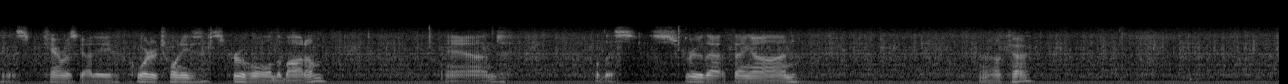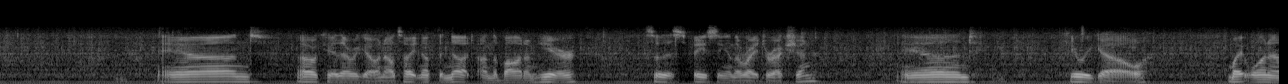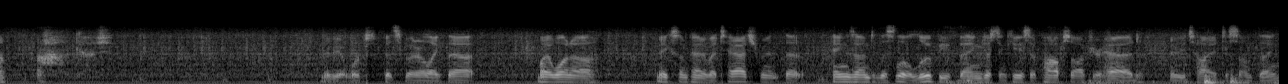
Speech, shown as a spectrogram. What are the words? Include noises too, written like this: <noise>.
This camera's got a quarter 20 screw hole in the bottom and we'll just screw that thing on. Okay. And okay, there we go. And I'll tighten up the nut on the bottom here so that it's facing in the right direction. And here we go. Might want to, oh gosh, maybe it works, fits better like that. Might want to make some kind of attachment that hangs onto this little loopy thing just in case it pops off your head. Maybe tie it to something.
